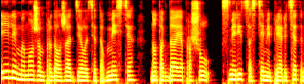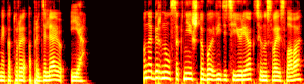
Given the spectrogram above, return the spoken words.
Или мы можем продолжать делать это вместе, но тогда я прошу смириться с теми приоритетами, которые определяю я. Он обернулся к ней, чтобы видеть ее реакцию на свои слова,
